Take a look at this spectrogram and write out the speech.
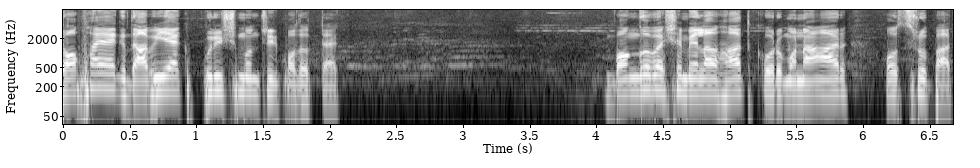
দফা এক দাবি এক পুলিশ মন্ত্রীর পদত্যাগ। বঙ্গবাসে মেলা হাত, করব না আর অশ্রুপাত।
